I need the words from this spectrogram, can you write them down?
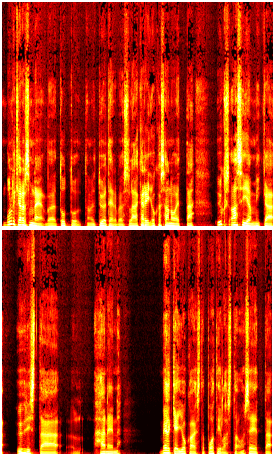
mulla oli kerran semmoinen tuttu työterveyslääkäri, joka sanoi, että yksi asia, mikä yhdistää hänen melkein jokaista potilasta on se, että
